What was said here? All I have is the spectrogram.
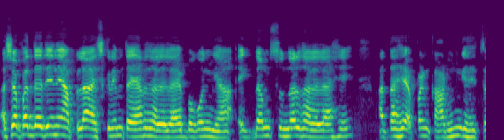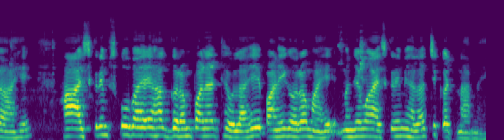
अशा पद्धतीने आपला आईस्क्रीम तयार झालेला आहे. बघून घ्या एकदम सुंदर झालेला आहे. आता हे आपण काढून घ्यायचं आहे. हा आईस्क्रीम स्कूप आहे. हा गरम पाण्यात ठेवला आहे. पाणी गरम आहे. म्हणजे मग आईस्क्रीम ह्याला चिकटणार नाही.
